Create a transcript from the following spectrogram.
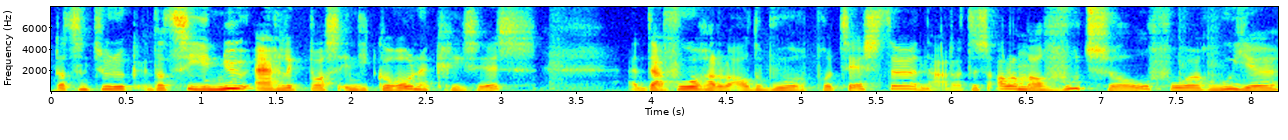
dat, is natuurlijk, dat zie je nu eigenlijk pas in die coronacrisis. Daarvoor hadden we al de boerenprotesten. Nou, dat is allemaal voedsel voor hoe je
